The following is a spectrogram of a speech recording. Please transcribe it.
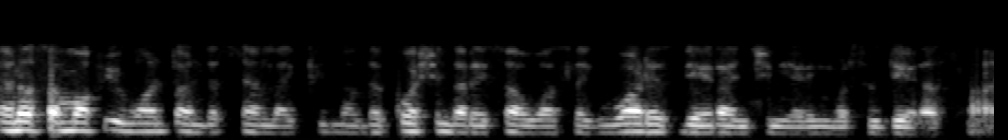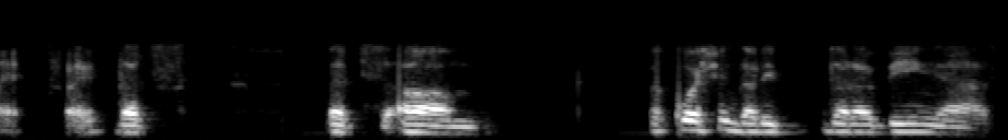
I know some of you want to understand, like, you know, the question that I saw was like, what is data engineering versus data science, right? That's, that's um, a question that, it, that are being asked.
